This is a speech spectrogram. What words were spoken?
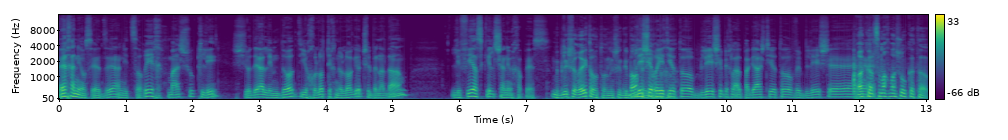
איך אני עושה את זה? אני צריך משהו, כלי, שיודע למדוד יכולות טכנולוגיות של בן אדם לפי הסקיל שאני מחפש. מבלי שראית אותו, מבלי שדיברת איתו. בלי שראיתי אותו, בלי שבכלל פגשתי אותו, ובלי ש... רק על סמך מה שהוא כתב.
